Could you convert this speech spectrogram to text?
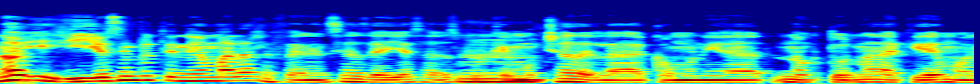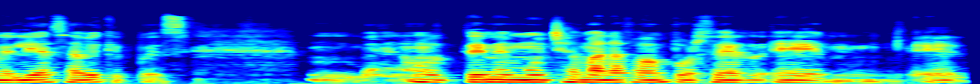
No, y, y, yo siempre he tenido malas referencias de ella, ¿sabes? Porque mm. mucha de la comunidad nocturna de aquí de Morelia sabe que, pues, bueno, tiene mucha mala fama por ser eh, eh,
